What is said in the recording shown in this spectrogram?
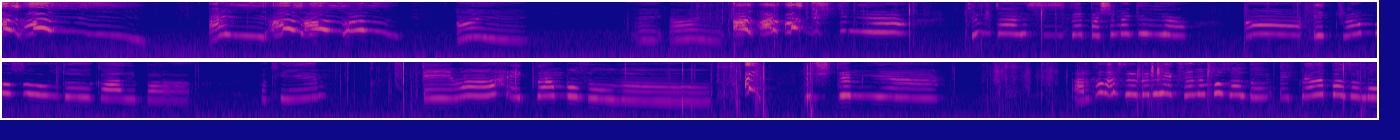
ay ay. Ay ay ay ay. Ay. Ay ay. Ay ay ay düştüm ya. Tüm talihsizlikler başıma geliyor. Aa ekran bozuldu galiba. Bakayım. Eyvah ekran bozuldu. Düştüm ya. Arkadaşlar benim ekranım bozuldu. Ekranım bozuldu.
